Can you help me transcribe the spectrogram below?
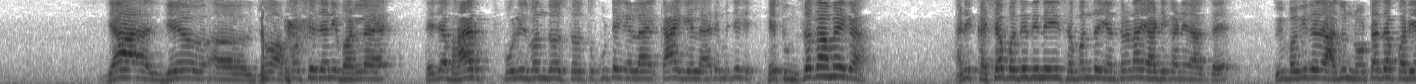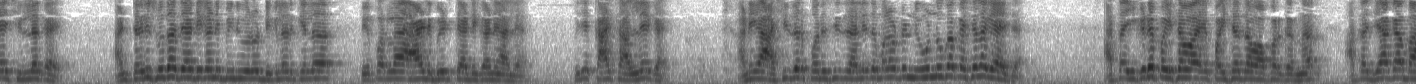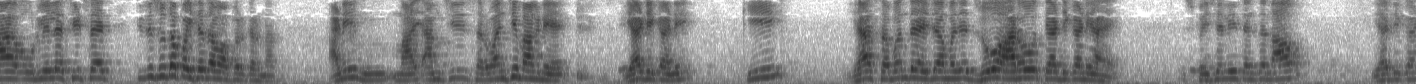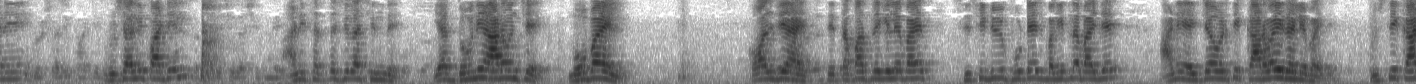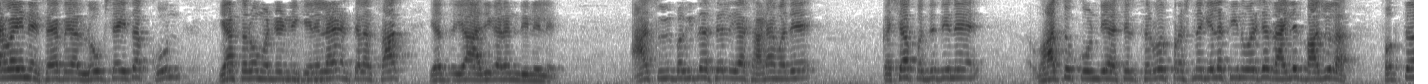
ज्या जे जो अपक्ष ज्यांनी भरला आहे त्याच्या बाहेर पोलीस बंदोबस्त तो कुठे गेलाय काय गेलाय अरे म्हणजे हे तुमचं काम आहे का? आणि कशा पद्धतीने ही संबंध यंत्रणा या ठिकाणी राहत? आहे तुम्ही बघितलं अजून नोटाचा पर्याय शिल्लक आहे. आणि तरी सुद्धा त्या ठिकाणी बिनविरोध डिक्लेअर केलं पेपरला ऍड बीट त्या ठिकाणी आल्या. म्हणजे काय चाललंय काय? आणि अशी जर परिस्थिती झाली तर मला वाटतं निवडणुका कशाला घ्यायच्या? आता इकडे पैसा वा- पैशाचा वापर करणार. आता ज्या काय बा उरलेल्या सीट्स आहेत तिथे सुद्धा पैशाचा वापर करणार. आणि मा- आमची सर्वांची मागणी आहे या ठिकाणी की ह्या संबंध ह्याच्यामध्ये जो आरो त्या ठिकाणी आहे. स्पेशली त्यांचं नाव या ठिकाणी वृषाली पाटील. आणि सत्यशिला शिंदे. या दोन्ही आरोंचे मोबाईल कॉल जे आहेत ते तपासले गेले पाहिजेत. सीसीटीव्ही फुटेज बघितलं पाहिजे आणि यांच्यावरती कारवाई झाली पाहिजे. नुसती कारवाई नाही साहेब या लोकशाहीचा खून या सर्व मंडळींनी केलेला आहे आणि त्याला साथ या या अधिकाऱ्यांनी दिलेले आहेत. आज तुम्ही बघितलं असेल या ठाण्यामध्ये कशा पद्धतीने वाहतूक कोंडी असेल सर्व प्रश्न गेल्या तीन वर्षात राहिलेत बाजूला. फक्त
